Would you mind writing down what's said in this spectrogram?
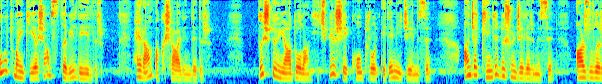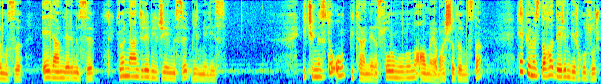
Unutmayın ki yaşam stabil değildir. Her an akış halindedir. Dış dünyada olan hiçbir şey kontrol edemeyeceğimizi, ancak kendi düşüncelerimizi, arzularımızı, eylemlerimizi yönlendirebileceğimizi bilmeliyiz. İçimizde olup bitenlerin sorumluluğunu almaya başladığımızda hepimiz daha derin bir huzur,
